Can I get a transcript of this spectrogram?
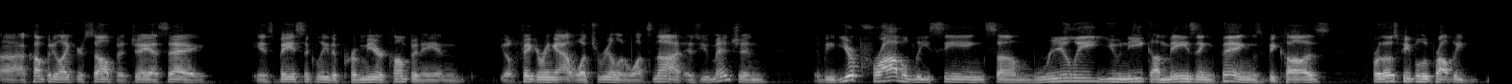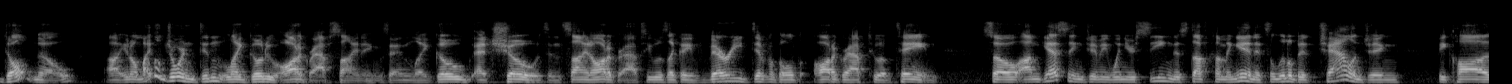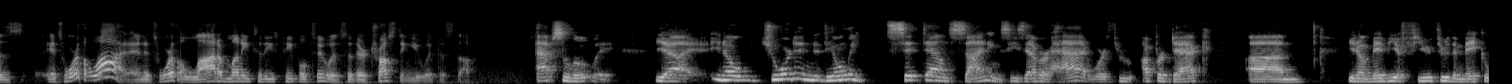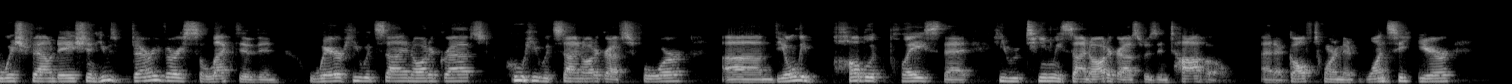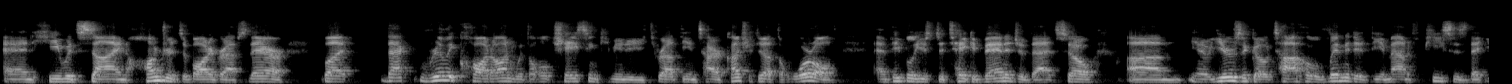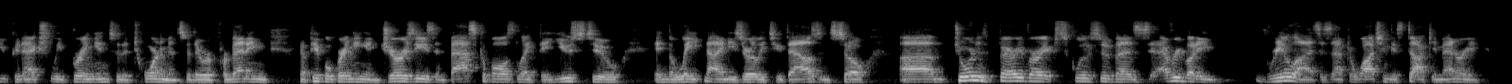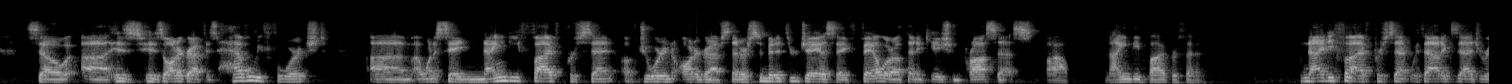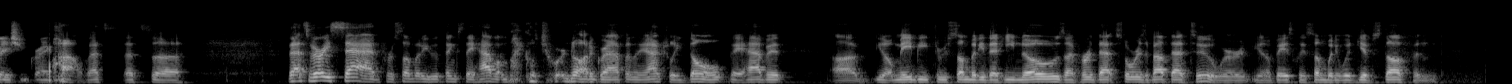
uh, a company like yourself at JSA is basically the premier company, and you know figuring out what's real and what's not, as you mentioned I mean, you're probably seeing some really unique, amazing things because for those people who probably don't know, uh, you know, Michael Jordan didn't like go to autograph signings and like go at shows and sign autographs. He was like a very difficult autograph to obtain. So I'm guessing, Jimmy, when you're seeing this stuff coming in, it's a little bit challenging because it's worth a lot and it's worth a lot of money to these people too. And so they're trusting you with this stuff. Absolutely Yeah, you know, Jordan, the only sit down signings he's ever had were through Upper Deck. Um, you know, maybe a few through the Make a Wish Foundation. He was very, very selective in where he would sign autographs, who he would sign autographs for. Um, the only public place that he routinely signed autographs was in Tahoe at a golf tournament once a year, and he would sign hundreds of autographs there. But that really caught on with the whole chasing community throughout the entire country, throughout the world, and people used to take advantage of that. So, um, you know, years ago, Tahoe limited the amount of pieces that you could actually bring into the tournament. So they were preventing you know, people bringing in jerseys and basketballs like they used to in the late 90s, early 2000s. So um, Jordan is very, very exclusive, as everybody realizes after watching this documentary. So uh, his his autograph is heavily forged. Um, I want to say 95% of Jordan autographs that are submitted through JSA fail our authentication process. Wow, 95%. 95% without exaggeration, Craig. Wow, that's that's uh that's very sad for somebody who thinks they have a Michael Jordan autograph and they actually don't. They have it uh, you know, maybe through somebody that he knows. I've heard that stories about that too, where you know basically somebody would give stuff and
